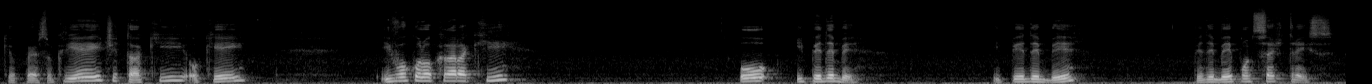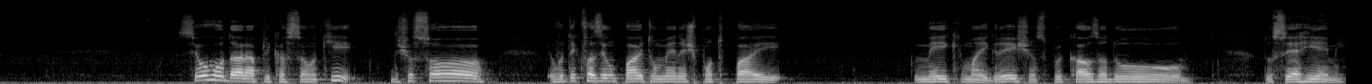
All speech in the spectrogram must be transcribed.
Aqui eu peço create, tá aqui, ok. E vou colocar aqui o IPDB. IPDB pdb.73. Se eu rodar a aplicação aqui, deixa eu só eu vou ter que fazer um python manage.py make migrations por causa do do CRM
